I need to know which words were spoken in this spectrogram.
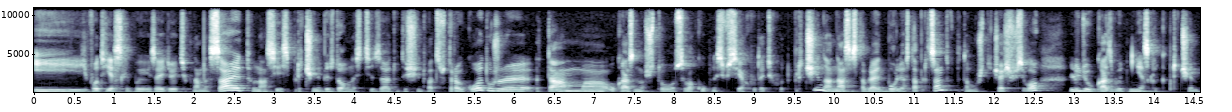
И вот если вы зайдете к нам на сайт, у нас есть причины бездомности за 2022 год уже, там а, указано, что совокупность всех вот этих вот причин, она составляет более 100%, потому что чаще всего люди указывают несколько причин.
